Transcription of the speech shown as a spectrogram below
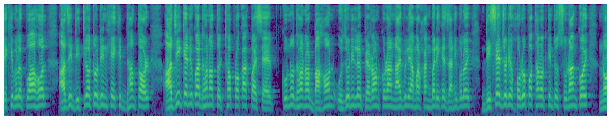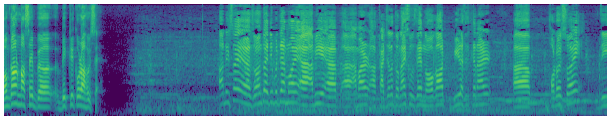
দেখিবলৈ পোৱা হ'ল। আজি দ্বিতীয়টো দিন সেই সিদ্ধান্তৰ। আজি কেনেকুৱা ধৰণৰ তথ্য প্ৰকাশ পাইছে? কোনো ধৰণৰ বাহন উজনিলৈ প্ৰেৰণ কৰা নাই বুলি আমাৰ সাংবাদিকে জানিবলৈ দিছে যদি সৰু পথাৰত কিন্তু চোৰাংকৈ নগাঁৱৰ মাছে বিক্ৰী কৰা হৈছে। নিশ্চয় জয়ন্ত ইতিমধ্যে মই আমি আমাৰ কাৰ্যালয়ত জনাইছোঁ যে নগাঁৱত বীৰ আছিত খানাৰ সদস্যই যি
